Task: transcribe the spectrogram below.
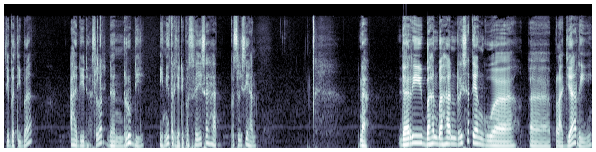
tiba-tiba Adi Dassler dan Rudy ini terjadi perselisihan, perselisihan. Nah, dari bahan-bahan riset yang gue uh, pelajari,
